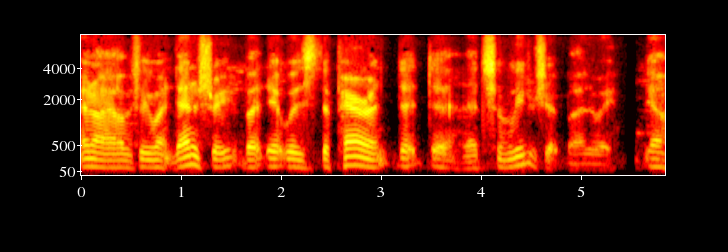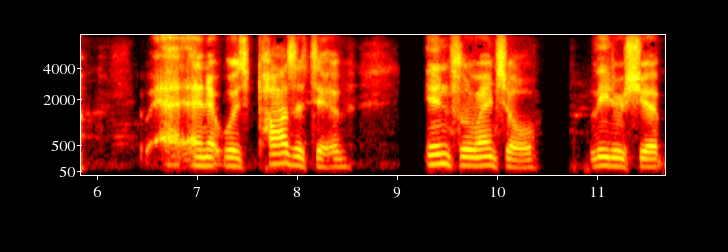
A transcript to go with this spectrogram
and I obviously went dentistry. But it was the parent that uh, that's some leadership, by the way. Yeah, and it was positive, influential leadership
